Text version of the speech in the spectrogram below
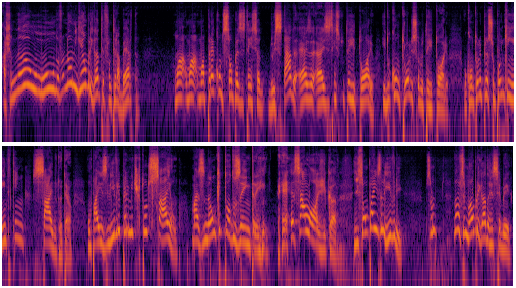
achando, não, o mundo. Não, ninguém é obrigado a ter fronteira aberta. Uma, uma, uma pré-condição para a existência do Estado é a ex- a existência do território e do controle sobre o território. O controle pressupõe quem entra e quem sai do território. Um país livre permite que todos saiam, mas não que todos entrem. Essa é a lógica. Isso é um país livre. Você não, não, você não é obrigado a receber.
